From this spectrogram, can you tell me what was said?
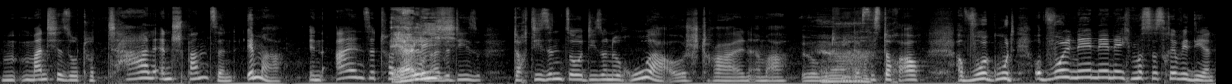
manche so total entspannt sind. Immer. In allen Situationen. Ehrlich? Also die, doch, die sind so, die so eine Ruhe ausstrahlen immer irgendwie. Ja. Das ist doch auch, obwohl gut, obwohl, nee, nee, nee, ich muss das revidieren.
